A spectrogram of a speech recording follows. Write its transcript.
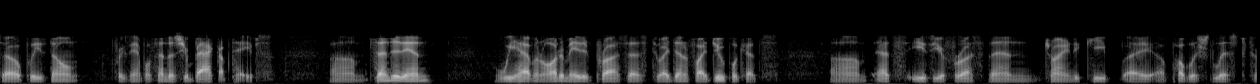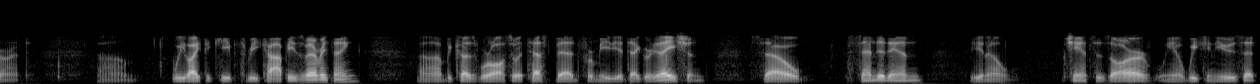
so please don't, for example, send us your backup tapes. Um, send it in. We have an automated process to identify duplicates. Um, that's easier for us than trying to keep a, a published list current. Um, we like to keep three copies of everything uh, because we're also a test bed for media degradation. So send it in. You know, chances are you know we can use it.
